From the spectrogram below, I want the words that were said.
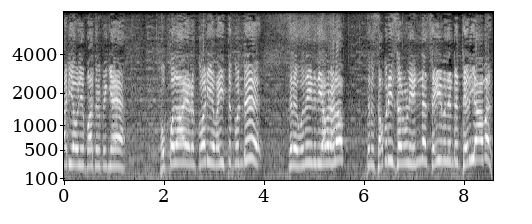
ஆடியோவிலையும் பார்த்திருப்பீங்க. முப்பதாயிரம் கோடியை வைத்துக் கொண்டு திரு உதயநிதி அவர்களும் திரு சபரீஸ் அவர்கள் என்ன செய்வது என்று தெரியாமல்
